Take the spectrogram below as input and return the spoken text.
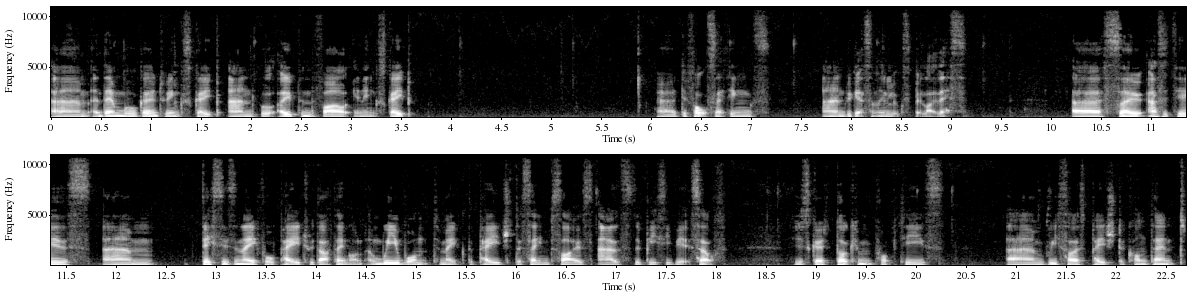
um, and then we'll go into Inkscape and we'll open the file in Inkscape, uh, default settings, and we get something that looks a bit like this. Uh, so as it is, um, this is an A4 page with our thing on, and we want to make the page the same size as the PCB itself. So just go to Document Properties, um, Resize Page to Content,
